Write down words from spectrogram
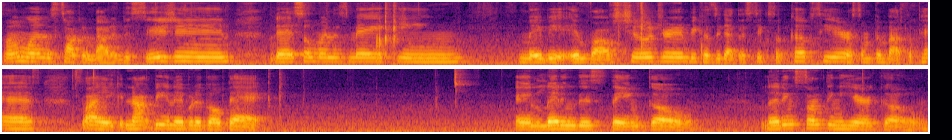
Someone is talking about a decision that someone is making maybe it involves children because we got the six of cups here or something about the past it's like not being able to go back and letting this thing go. Letting something here go.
